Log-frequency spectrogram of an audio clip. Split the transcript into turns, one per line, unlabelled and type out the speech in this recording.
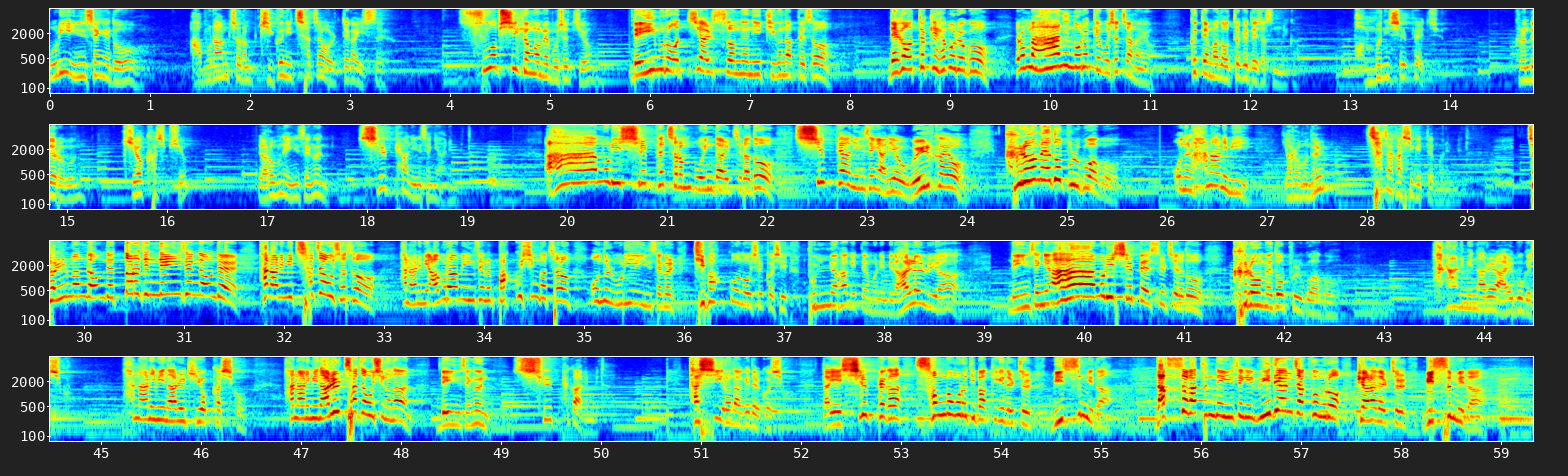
우리 인생에도 아브라함처럼 기근이 찾아올 때가 있어요. 수없이 경험해 보셨죠? 내 힘으로 어찌할 수 없는 이 기근 앞에서 내가 어떻게 해보려고 여러분 많이 노력해 보셨잖아요. 그때마다 어떻게 되셨습니까? 번번이 실패했죠. 그런데 여러분 기억하십시오. 여러분의 인생은 실패한 인생이 아닙니다. 아무리 실패처럼 보인다 할지라도 실패한 인생이 아니에요. 왜일까요? 그럼에도 불구하고 오늘 하나님이 여러분을 찾아가시기 때문입니다. 절망 가운데 떨어진 내 인생 가운데 하나님이 찾아오셔서 하나님이 아브라함의 인생을 바꾸신 것처럼 오늘 우리의 인생을 뒤바꿔 놓으실 것이 분명하기 때문입니다. 할렐루야. 내 인생이 아무리 실패했을지라도 그럼에도 불구하고 하나님이 나를 알고 계시고 하나님이 나를 기억하시고 하나님이 나를 찾아오시는 한 내 인생은 실패가 아닙니다. 다시 일어나게 될 것이고 나의 실패가 성공으로 뒤바뀌게 될 줄 믿습니다. 낙서 같은 내 인생이 위대한 작품으로 변화될 줄 믿습니다.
